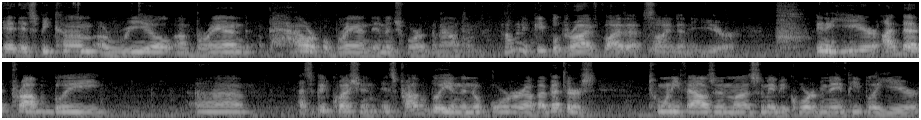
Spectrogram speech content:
it, it's become a real uh, brand, a powerful brand image for the mountain. How many people drive by that sign in a year? In a year, I bet probably. Um, that's a good question. It's probably in the order of. I bet there's twenty thousand a month, so maybe a quarter of a million people a year.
